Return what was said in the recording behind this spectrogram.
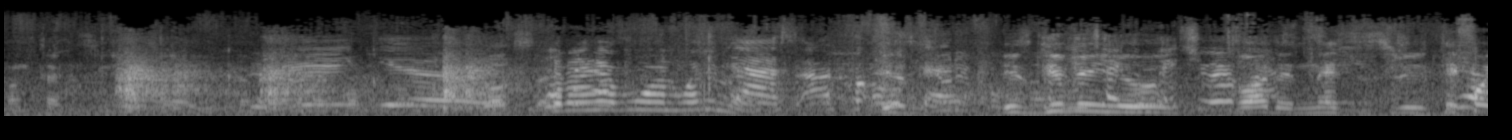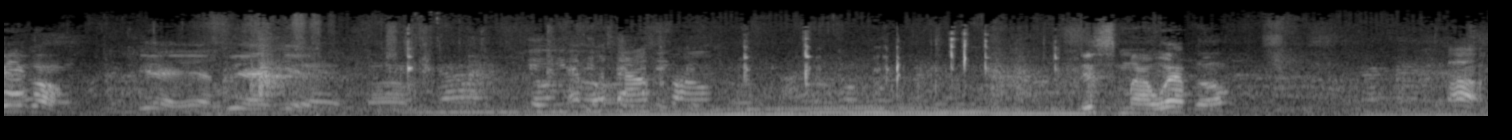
contact him so you can Thank you. Can I have one? Wait a minute. Yes, I, okay. He's giving take you all the necessary things. Before you go. Yeah, yeah, we are here. And with our phone. This is my weapon. Oh.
